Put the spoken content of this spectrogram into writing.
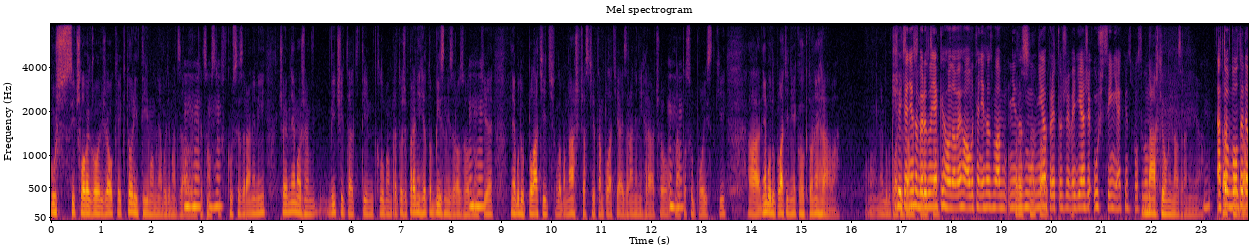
už si človek hovorí, že OK, ktorý tým o mňa bude mať záujem, mm-hmm, keď som mm-hmm. v kuse zranený, čo im nemôžem vyčítať tým klubom, pretože pre nich je to biznis rozhodnutie. Mm-hmm. Nebudú platiť, lebo našťastie tam platia aj zranených hráčov, mm-hmm. na to sú poistky. A nebudú platiť niekoho, kto nehráva. Nebudú Čiže ťa nezoberú do nejakého nového, alebo ťa nezazmluvnia, pretože vedia, že už si nejakým spôsobom... Náchylný na zranenia. Mhm. A to tak bol to teda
